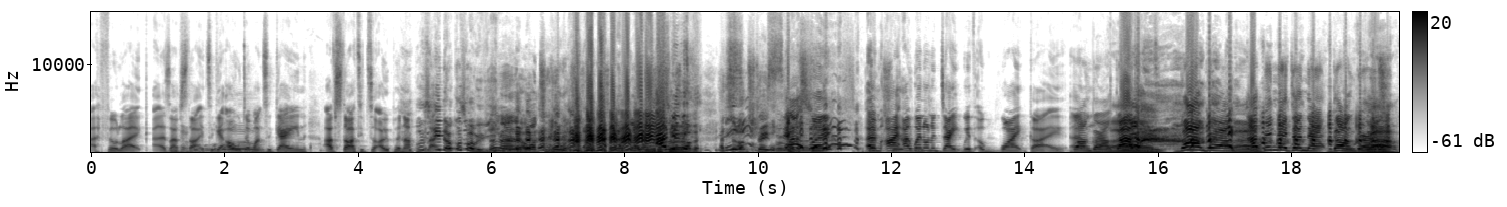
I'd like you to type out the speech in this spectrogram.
I feel like as I've started to get older once again, I've started to open up What's, like, Enoch, what's wrong with you? No, no, no. I want to hear what she's going to say. I sit up straight for a That's minute. why. Um, I, I went on a date with a white guy. Go on, Um, girl. Wow. Go on. Go on, girl. Wow. I've been there, done that. Gone girl. Wow.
